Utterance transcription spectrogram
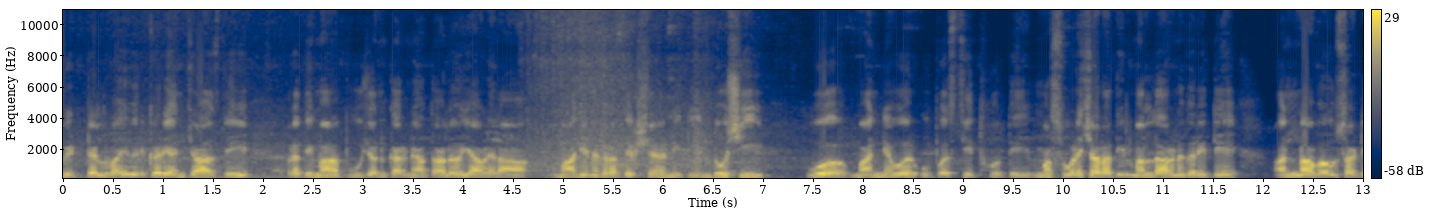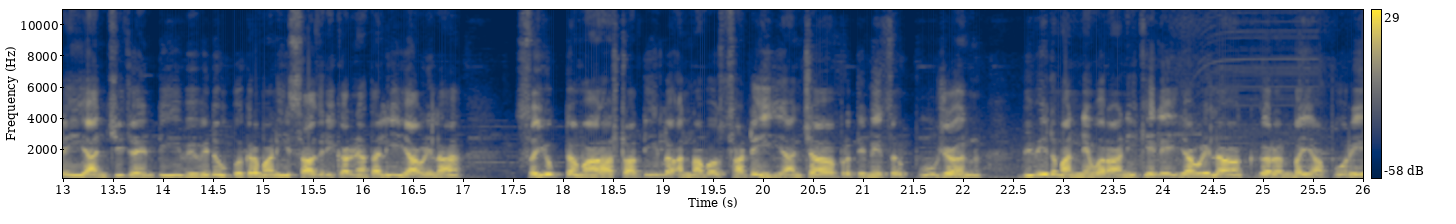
विठ्ठल विरकर यांच्या हस्ते प्रतिमा पूजन करण्यात आलं. यावेळेला माजी नगराध्यक्ष नितीन दोशी व मान्यवर उपस्थित होते. मसवड शहरातील मल्हारनगर येथे अण्णाभाऊ साठे यांची जयंती विविध उपक्रमांनी साजरी करण्यात आली. यावेळेला संयुक्त महाराष्ट्रातील अण्णाभाऊ साठे यांच्या प्रतिमेचं पूजन विविध मान्यवरांनी केले. यावेळेला करणभैया पोरे.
